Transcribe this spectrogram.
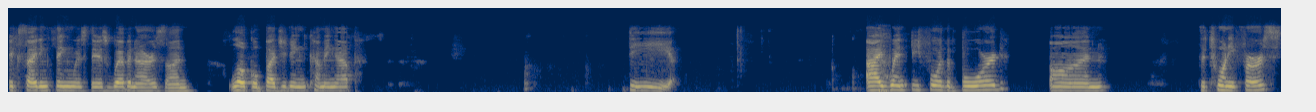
exciting thing was there's webinars on local budgeting coming up. The I went before the board on the 21st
